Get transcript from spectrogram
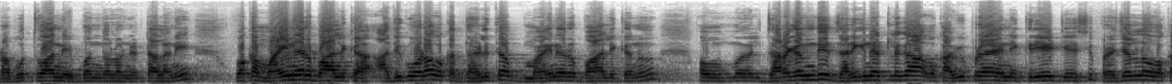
ప్రభుత్వాన్ని ఇబ్బందుల్లో నెట్టాలని ఒక మైనర్ బాలిక అది కూడా ఒక దళిత మైనర్ బాలికను జరగంది జరిగినట్లుగా ఒక అభిప్రాయాన్ని క్రియేట్ చేసి ప్రజల్లో ఒక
